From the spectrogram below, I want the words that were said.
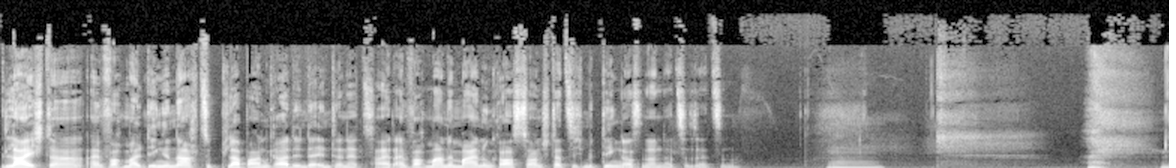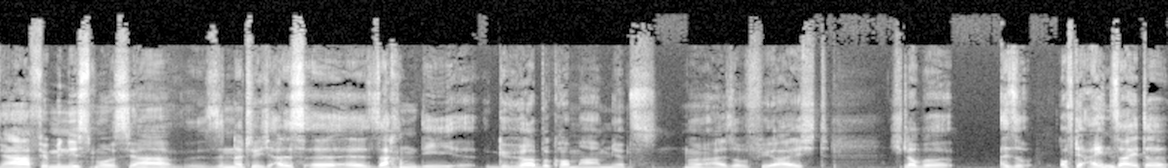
leichter, einfach mal Dinge nachzuplappern, gerade in der Internetzeit. Einfach mal eine Meinung rauszuhauen, statt sich mit Dingen auseinanderzusetzen. Mhm. Ja, Feminismus, ja, sind natürlich alles äh, äh, Sachen, die Gehör bekommen haben jetzt. Ne? Also vielleicht, ich glaube, also auf der einen Seite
